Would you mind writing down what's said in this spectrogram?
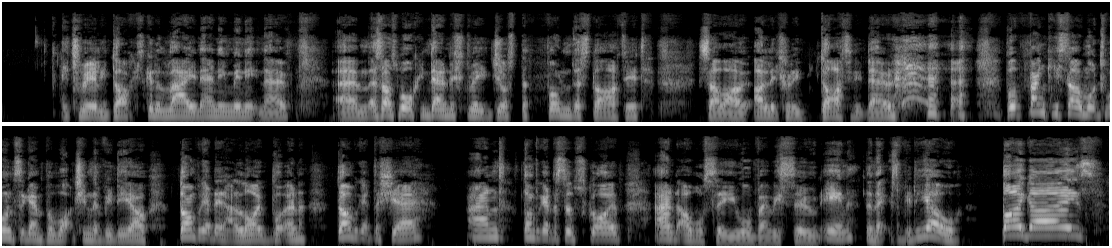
it's really dark. It's going to rain any minute now. Um, as I was walking down the street, just the thunder started. So I, I literally darted it down. but thank you so much once again for watching the video. Don't forget to hit that like button. Don't forget to share. And don't forget to subscribe. And I will see you all very soon in the next video. Bye, guys.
